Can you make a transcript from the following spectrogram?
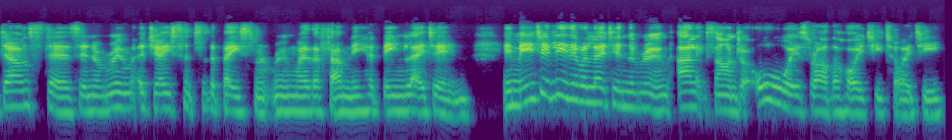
downstairs in a room adjacent to the basement room where the family had been led in. Immediately they were led in the room, Alexandra, always rather hoity toity,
